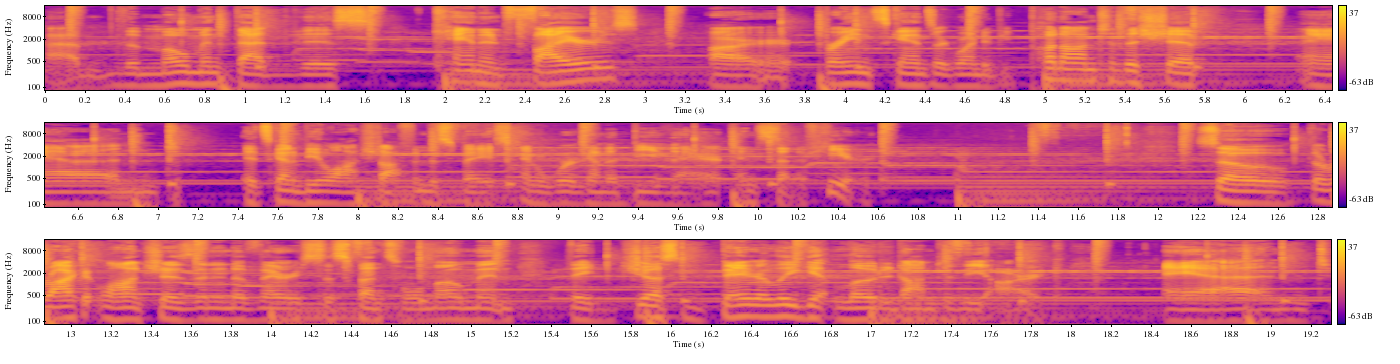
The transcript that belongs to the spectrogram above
Um, the moment that this cannon fires, our brain scans are going to be put onto the ship, and it's going to be launched off into space, and we're going to be there instead of here. So the rocket launches, and in a very suspenseful moment, they just barely get loaded onto the ark, and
